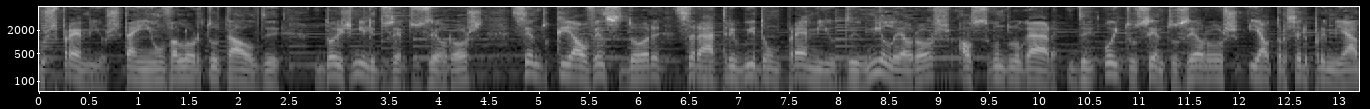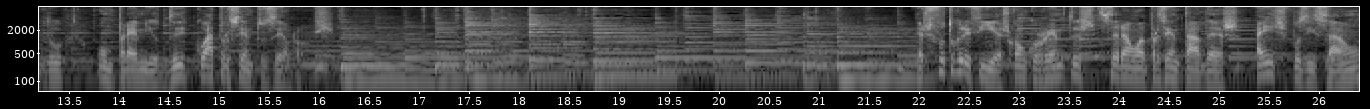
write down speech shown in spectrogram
Os prémios têm um valor total de 2.200 euros, sendo que ao vencedor será atribuído um prémio de 1.000 euros, ao segundo lugar de 800 euros e ao terceiro premiado um prémio de 400 euros. As fotografias concorrentes serão apresentadas em exposição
